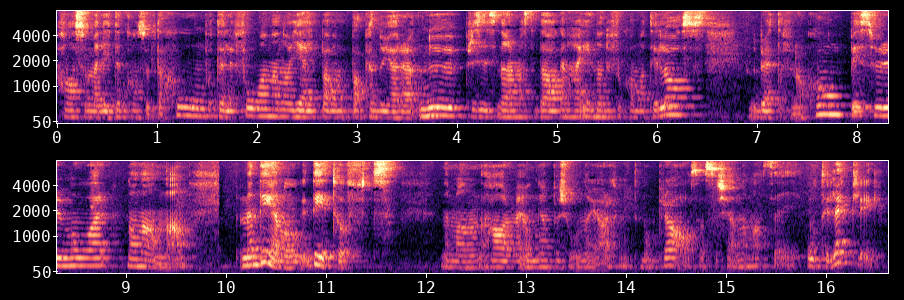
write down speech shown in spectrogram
ha som en liten konsultation på telefonen och hjälpa. Vad vad kan du göra nu precis närmaste dagarna här innan du får komma till oss? Kan du berätta för någon kompis hur du mår? Någon annan? Men det är nog det är tufft när man har med unga personer att göra som inte mår bra och sen så känner man sig otillräcklig.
